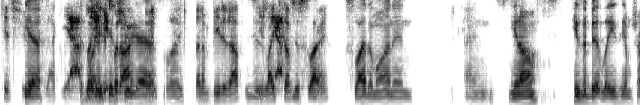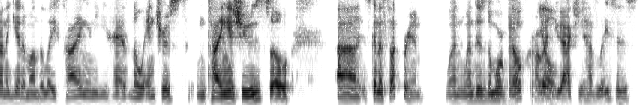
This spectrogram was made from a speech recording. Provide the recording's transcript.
Kid shoes. Yeah. Exactly. Yeah, it's Easy like a kid shoe. on, Yeah, right? it's like Let him beat it up. Just- he likes yeah, them. just slide right? slide them on and and you know he's a bit lazy. I'm trying to get him on the lace tying, and he has no interest in tying his shoes. So uh, it's gonna suck for him when when there's no more Velcro Yo. and you actually have laces.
